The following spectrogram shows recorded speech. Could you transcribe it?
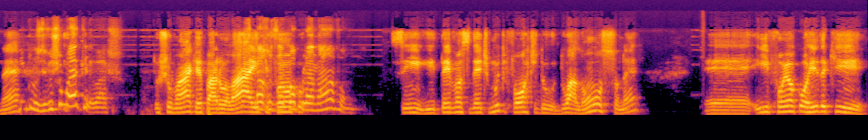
né? Inclusive o Schumacher, eu acho. O Schumacher parou lá Os e que foi uma... Sim, e teve um acidente muito forte do, do Alonso, né? É, e foi uma corrida que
